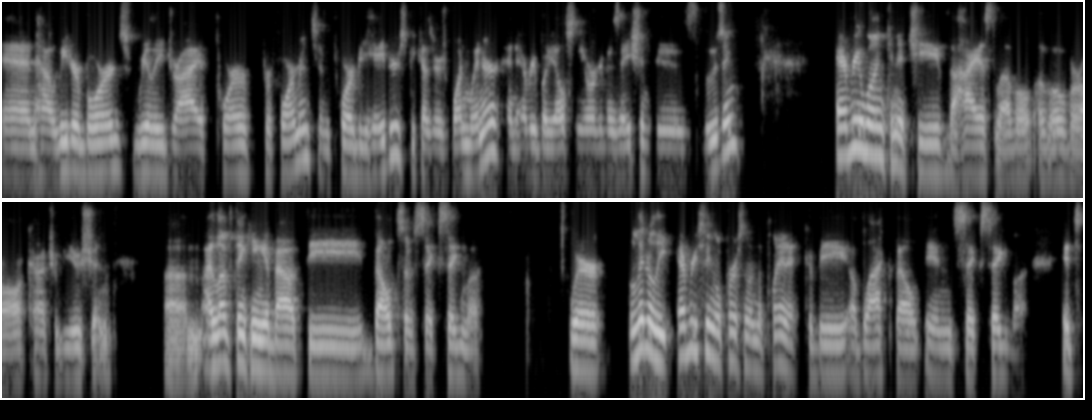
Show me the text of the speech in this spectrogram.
and how leaderboards really drive poor performance and poor behaviors because there's one winner and everybody else in the organization is losing. Everyone can achieve the highest level of overall contribution. Um, I love thinking about the belts of Six Sigma, where literally every single person on the planet could be a black belt in Six Sigma. It's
